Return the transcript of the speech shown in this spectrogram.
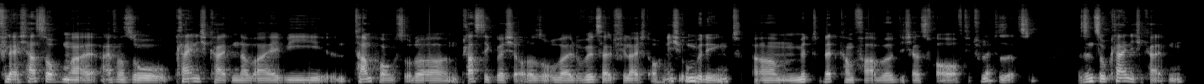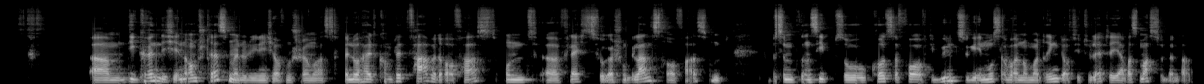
vielleicht hast du auch mal einfach so Kleinigkeiten dabei wie Tampons oder ein Plastikbecher oder so, weil du willst halt vielleicht auch nicht unbedingt ähm, mit Wettkampffarbe dich als Frau auf die Toilette setzen. Das sind so Kleinigkeiten. Ähm, die können dich enorm stressen, wenn du die nicht auf dem Schirm hast. Wenn du halt komplett Farbe drauf hast und äh, vielleicht sogar schon Glanz drauf hast und du bist im Prinzip so kurz davor auf die Bühne zu gehen, musst aber nochmal dringend auf die Toilette, ja, was machst du denn dann?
